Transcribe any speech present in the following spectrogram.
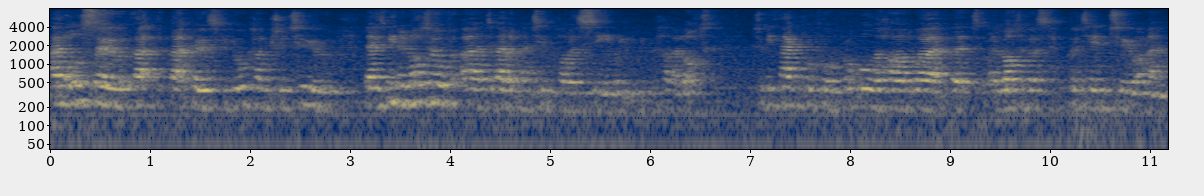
and also that, that goes for your country too, there's been a lot of uh, development in policy. We, we've a lot to be thankful for, for all the hard work that a lot of us put into on a,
